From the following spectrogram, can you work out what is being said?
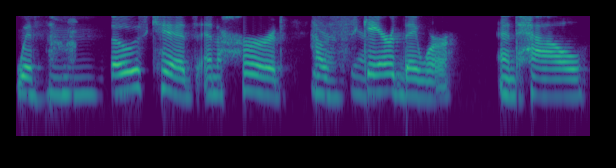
with Mhm. those kids and heard how Yeah, yeah. scared they were and how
